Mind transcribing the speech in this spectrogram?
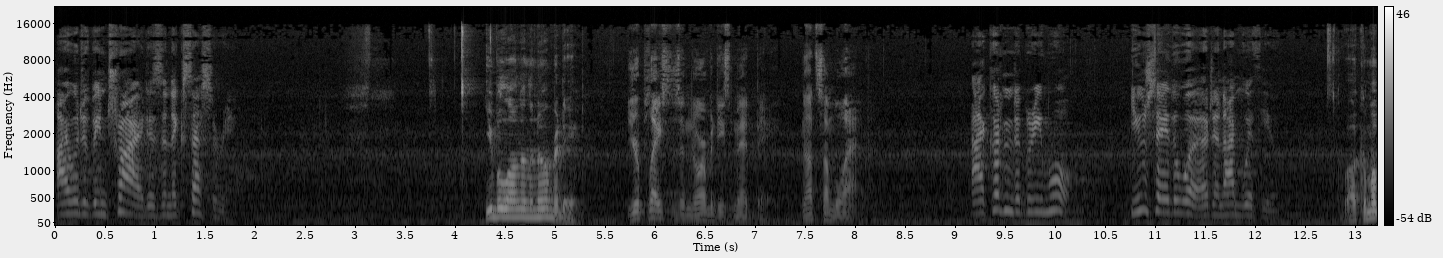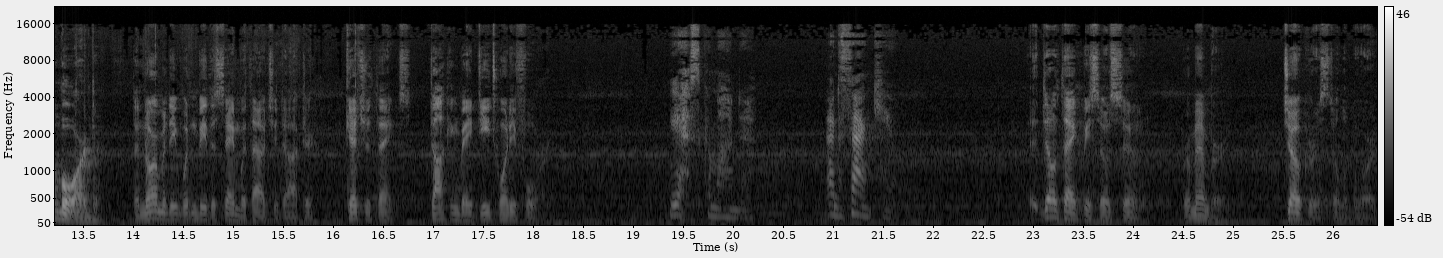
I would have been tried as an accessory. You belong on the Normandy. Your place is in Normandy's medbay, not some lab. I couldn't agree more. You say the word, and I'm with you. Welcome aboard. The Normandy wouldn't be the same without you, Doctor. Get your things. Docking Bay D-24. Yes, Commander. And thank you. Uh, don't thank me so soon. Remember, Joker is still aboard.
